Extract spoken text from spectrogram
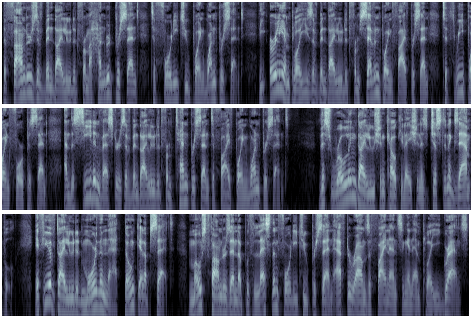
the founders have been diluted from 100% to 42.1%, the early employees have been diluted from 7.5% to 3.4%, and the seed investors have been diluted from 10% to 5.1%. This rolling dilution calculation is just an example. If you have diluted more than that, don't get upset. Most founders end up with less than 42% after rounds of financing and employee grants.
